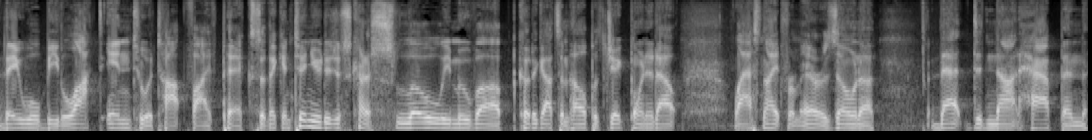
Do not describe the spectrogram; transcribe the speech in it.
they will be locked into a top five pick. So they continue to just kind of slowly move up. Could have got some help, as Jake pointed out last night from Arizona. That did not happen.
